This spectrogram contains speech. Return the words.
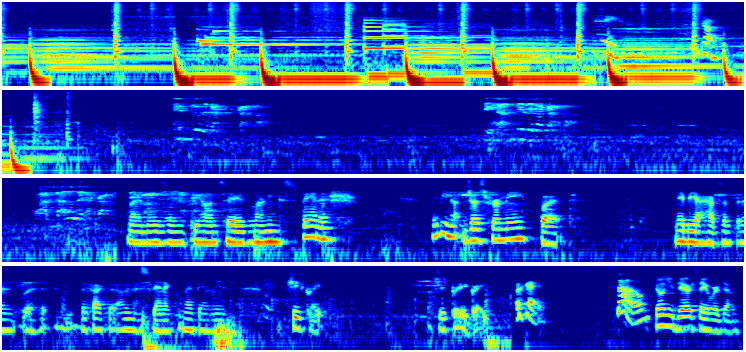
Fiance is learning Spanish. Maybe not just for me, but maybe I have something to do with it. The fact that I'm Hispanic, my family is. She's great. She's pretty great. Okay, so Don't you dare say we're done.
